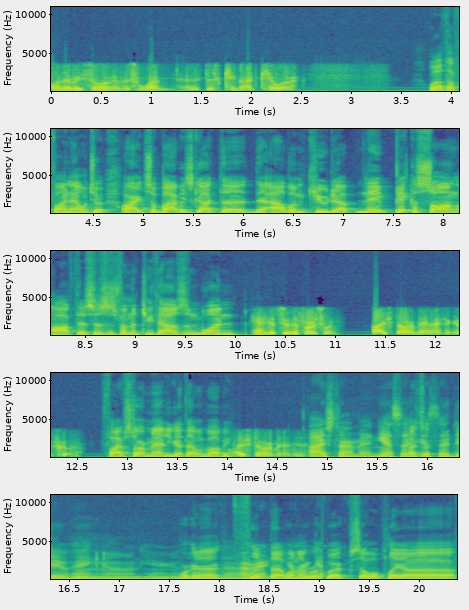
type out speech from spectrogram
on every song on this one, and it just came out killer. We'll have to find that one too. All right, so Bobby's got the the album queued up. Name, pick a song off this. This is from the 2001. Yeah, let's do the first one. I Star Man, I think it's called. Five Star Man, you got that one, Bobby? Five Star Man. Yeah. I Starman. Yes, I, That's yes, I do. Hang on here. We're gonna All flip right, that one here on we real go. quick. So we'll play a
